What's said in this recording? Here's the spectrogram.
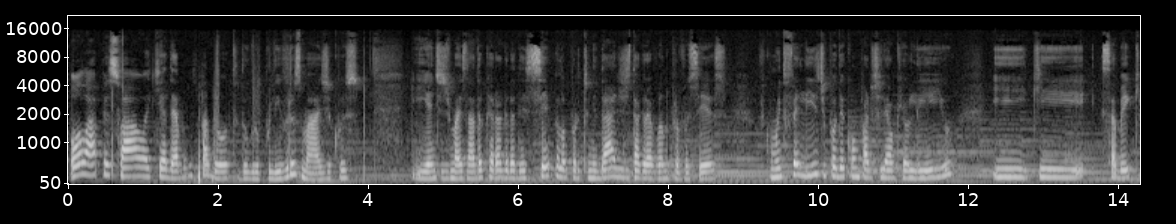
Olá pessoal, aqui é Débora Espadoto do grupo Livros Mágicos e antes de mais nada eu quero agradecer pela oportunidade de estar gravando para vocês. Fico muito feliz de poder compartilhar o que eu leio e que saber que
